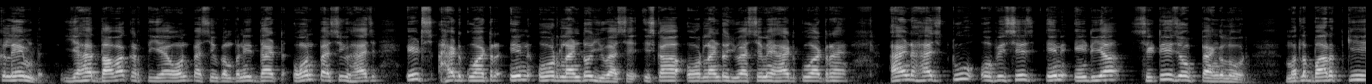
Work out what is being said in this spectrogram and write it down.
क्लेम्ड यह दावा करती है OnPassive company that OnPassive has its headquarter in Orlando USA इसका ओरलैंडो यूएसए में हेडक्वार्टर है and has two office in India cities of Bangalore मतलब भारत की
